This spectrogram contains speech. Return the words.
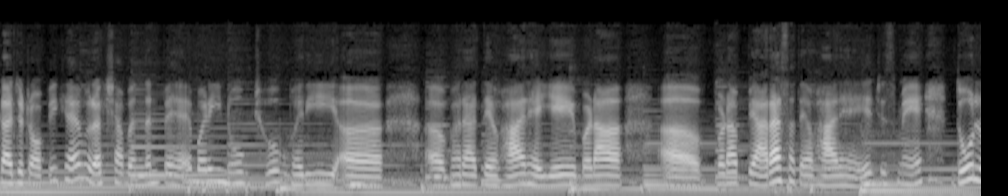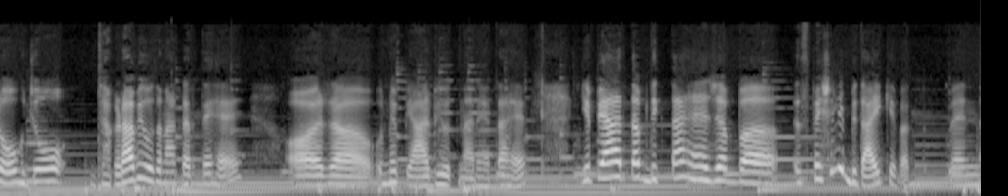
का जो टॉपिक है वो रक्षाबंधन पे है। बड़ी नोक झोंक भरी uh, uh, भरा त्यौहार है ये। बड़ा uh, बड़ा प्यारा सा त्यौहार है ये जिसमें दो लोग जो झगड़ा भी उतना करते हैं और उनमें प्यार भी उतना रहता है। ये प्यार तब दिखता है जब स्पेशली विदाई के वक्त। वैन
